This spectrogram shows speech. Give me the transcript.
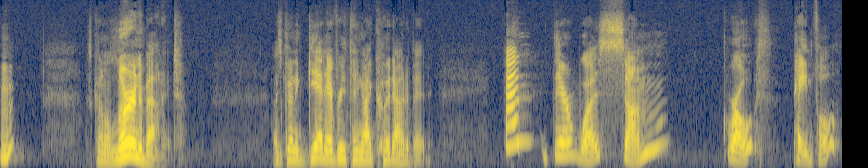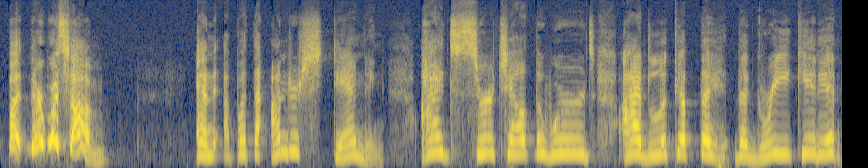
Hmm? I was going to learn about it. I was going to get everything I could out of it. And there was some growth, painful, but there was some. And but the understanding, I'd search out the words, I'd look up the, the Greek in it,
